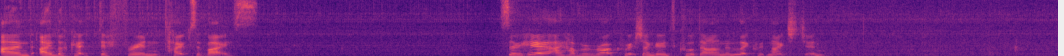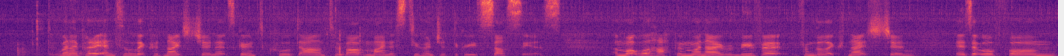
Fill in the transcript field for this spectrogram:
and I look at different types of ice. So here I have a rock which I'm going to cool down in liquid nitrogen. When I put it into liquid nitrogen, it's going to cool down to about minus 200 degrees Celsius. And what will happen when I remove it from the liquid nitrogen is it will form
